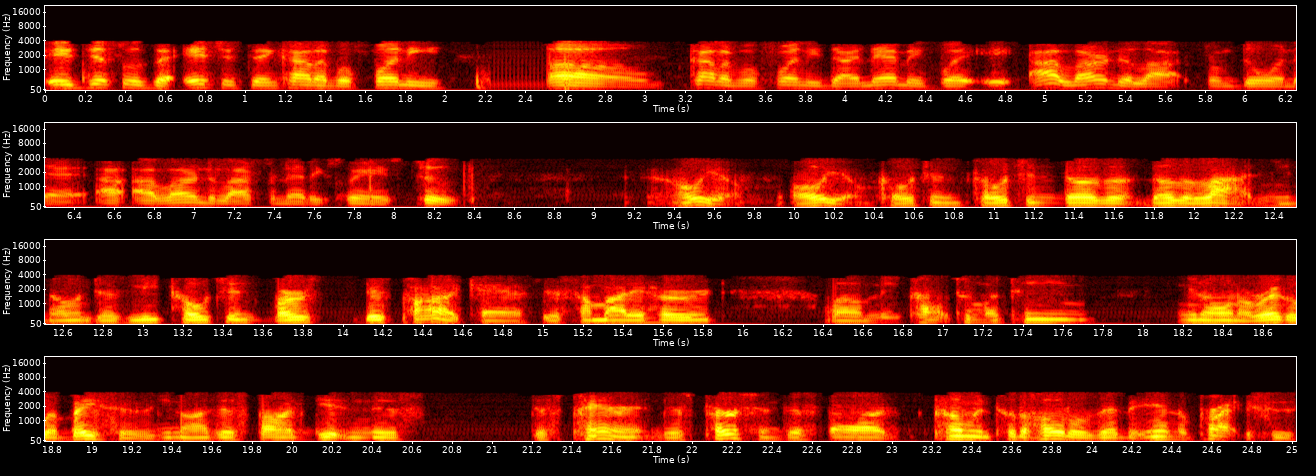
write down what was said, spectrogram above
it just was an interesting kind of a funny, um, kind of a funny dynamic. But it, I learned a lot from doing that. I, I learned a lot from that experience too. oh yeah, oh yeah, coaching, coaching does a does a lot, you know, and just me coaching versus this podcast. If somebody heard uh, me talk to my team, you know, on a regular basis, you know, I just started getting this this parent, this person, just start coming to the huddles at the end of practices,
